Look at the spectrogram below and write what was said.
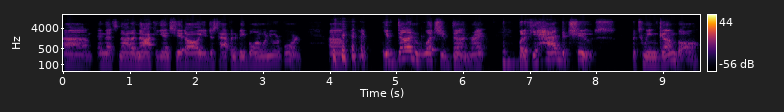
um, and that's not a knock against you at all, you just happen to be born when you were born. Um, you, you've done what you've done, right? But if you had to choose between Gumball,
